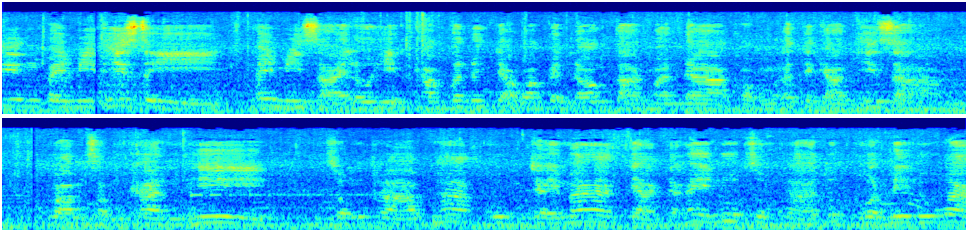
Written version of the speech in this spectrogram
จึงไปมีที่ 4 ไม่มีสายโลหิตครับเพราะเนื่องจากว่าเป็นน้องต่างมารดาของรัชกาลที่ 3 ความสำคัญที่สงขลาภาคภูมิใจมาก อยากจะให้ลูกสงขลาทุกคนได้รู้ว่า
